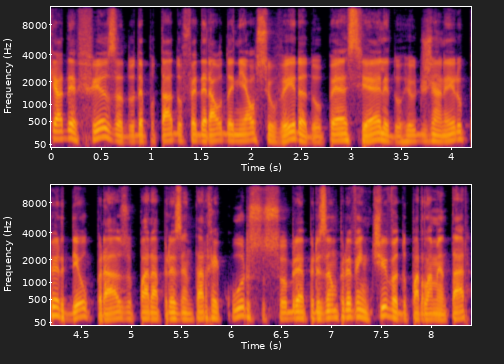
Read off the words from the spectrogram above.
que a defesa do deputado federal Daniel Silveira, do PSL do Rio de Janeiro, perdeu o prazo para apresentar recursos sobre a prisão preventiva do parlamentar,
